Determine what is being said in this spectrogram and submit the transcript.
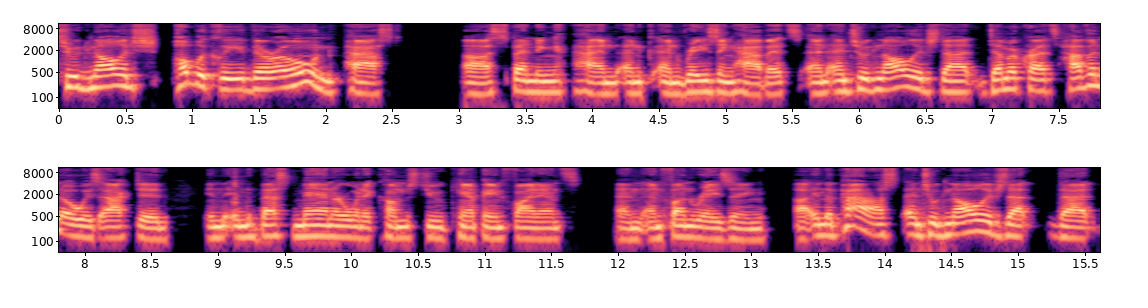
to acknowledge publicly their own past uh, spending and, and, and raising habits, and, and to acknowledge that Democrats haven't always acted in, in the best manner when it comes to campaign finance and, and fundraising uh, in the past, and to acknowledge that, that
